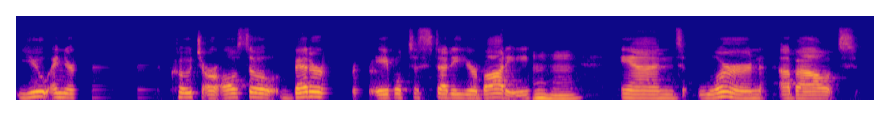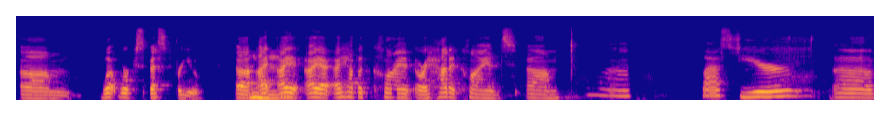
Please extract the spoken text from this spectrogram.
you and your coach are also better able to study your body mm-hmm. and learn about um, what works best for you. Uh, Mhm. I, I, I, I have a client, or I had a client um, uh, last year, uh,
